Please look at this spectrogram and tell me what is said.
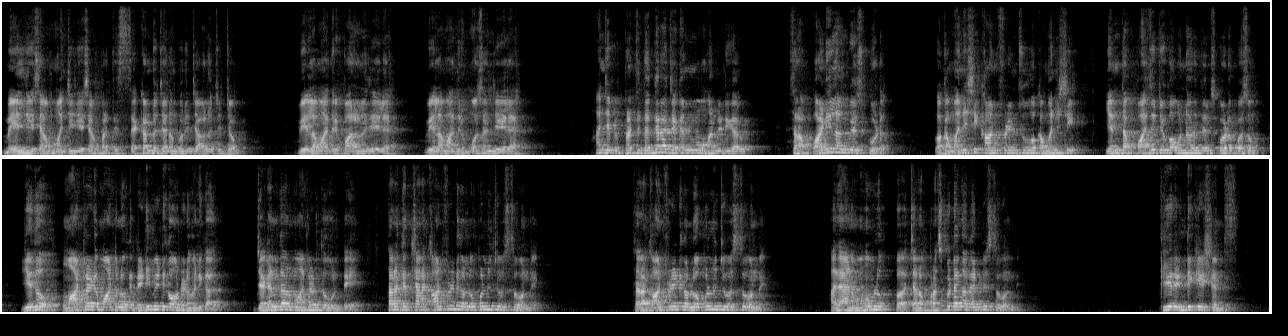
మెయిల్ చేశాం మంచి చేశాం ప్రతి సెకండ్ జనం గురించి ఆలోచించాం. వీళ్ళ మాదిరి పాలన చేయలే వీళ్ళ మాదిరి మోసం చేయలే అని చెప్పి ప్రతి దగ్గర జగన్మోహన్ రెడ్డి గారు అసలు ఆ బాడీ లాంగ్వేజ్ కూడా ఒక మనిషి కాన్ఫిడెన్స్ ఒక మనిషి ఎంత పాజిటివ్గా ఉన్నారో తెలుసుకోవడం కోసం ఏదో మాట్లాడే మాటలు ఒక రెడీమేడ్గా ఉండడం అని కాదు. జగన్ గారు మాట్లాడుతూ ఉంటే తనకు చాలా కాన్ఫిడెంట్గా లోపల నుంచి వస్తూ ఉన్నాయి. చాలా కాన్ఫిడెంట్గా లోపల నుంచి వస్తూ ఉన్నాయి. అది ఆయన మొహంలో చాలా ప్రస్ఫుటంగా కనిపిస్తూ ఉంది. క్లియర్ ఇండికేషన్స్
